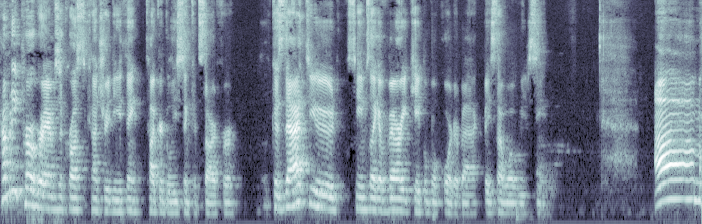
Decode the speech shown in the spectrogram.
how many programs across the country do you think Tucker Gleason could start for? Because that dude seems like a very capable quarterback based on what we've seen. Um,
